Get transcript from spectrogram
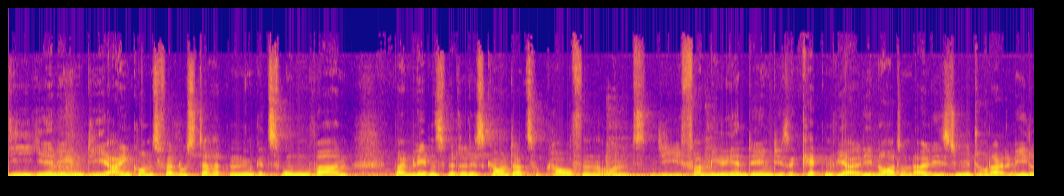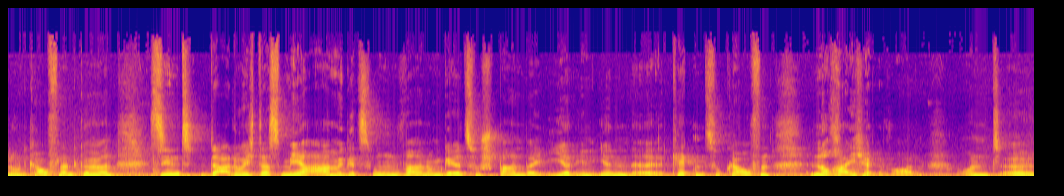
diejenigen, die Einkommensverluste hatten, gezwungen waren, beim Lebensmitteldiscounter zu kaufen und die Familien, denen diese Ketten wie Aldi Nord und Aldi Süd oder Lidl und Kaufland gehören, sind dadurch, dass mehr Arme gezwungen waren, um Geld zu sparen, bei ihr, in ihren äh, Ketten zu kaufen, noch reicher geworden. Und äh,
